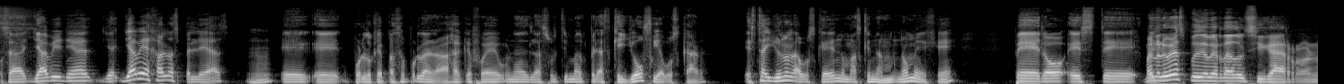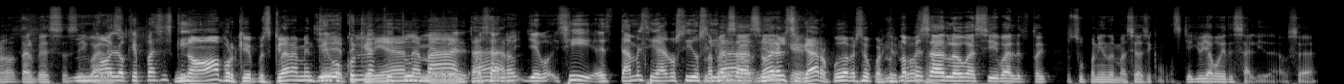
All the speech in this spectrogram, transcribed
O sea, ya venía, ya, ya había dejado las peleas eh, eh, por lo que pasó por la navaja, que fue una de las últimas peleas que yo fui a buscar. Esta yo no la busqué, nomás que no me dejé. Pero este. Bueno, le hubieras podido haber dado el cigarro, ¿no? Tal vez así, igual no, es- lo que pasa es que. No, porque pues claramente Llegó te con una querían actitud mal. amedrentar. O sea, no llegó. Sí, es, dame el cigarro sí o sí. No así no era el que- cigarro, pudo haber sido No, cualquier no cosa. pensabas luego así, vale, estoy suponiendo demasiado así como, "Ya, yo ya voy de salida, o sea,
